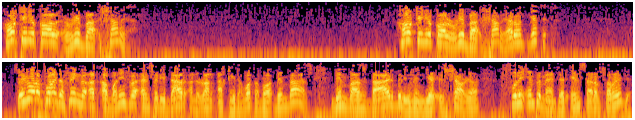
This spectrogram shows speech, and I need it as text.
How can you call riba Sharia? How can you call riba Sharia? I don't get it. So if you want to point a finger at Abu Hanifa and say he died on the wrong Aqidah, what about Bin Baz? Bin Baz died believing there is Sharia fully implemented inside of Saudi Arabia,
